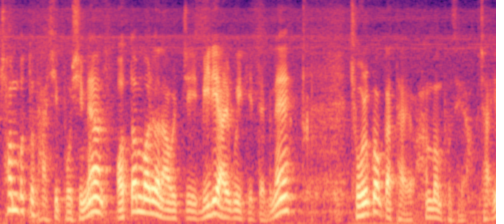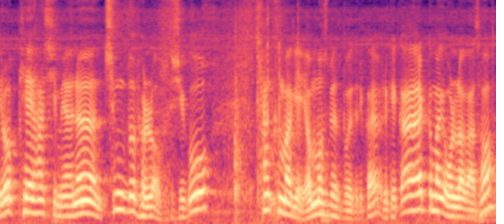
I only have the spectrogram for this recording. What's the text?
처음부터 다시 보시면 어떤 머리가 나올지 미리 알고 있기 때문에 좋을 것 같아요. 한번 보세요. 자, 이렇게 하시면은 층도 별로 없으시고 상큼하게 옆모습에서 보여드릴까요? 이렇게 깔끔하게 올라가서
